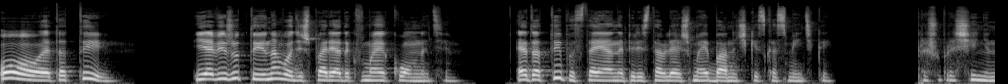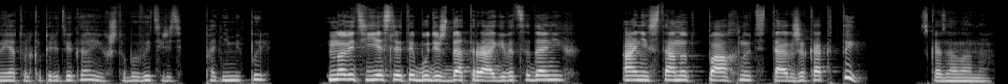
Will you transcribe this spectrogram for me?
«О, это ты! Я вижу, ты наводишь порядок в моей комнате. Это ты постоянно переставляешь мои баночки с косметикой. Прошу прощения, но я только передвигаю их, чтобы вытереть под ними пыль. Но ведь если ты будешь дотрагиваться до них, они станут пахнуть так же, как ты, сказала она.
